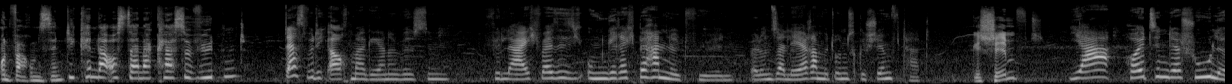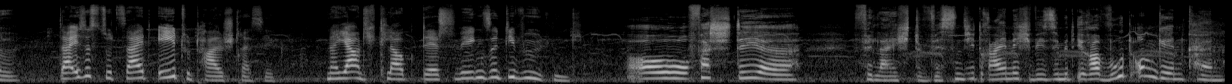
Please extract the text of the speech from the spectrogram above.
Und warum sind die Kinder aus deiner Klasse wütend? Das würde ich auch mal gerne wissen. Vielleicht, weil sie sich ungerecht behandelt fühlen, weil unser Lehrer mit uns geschimpft hat. Geschimpft? Ja, heute in der Schule. Da ist es zurzeit eh total stressig. Naja, und ich glaube, deswegen sind die wütend. Oh, verstehe. Vielleicht wissen die drei nicht, wie sie mit ihrer Wut umgehen können.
